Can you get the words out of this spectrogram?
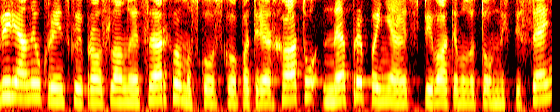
Віряни Української православної церкви Московського патріархату не припиняють співати молитовних пісень.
